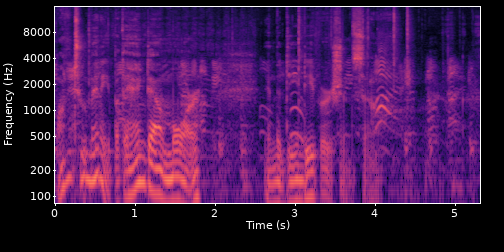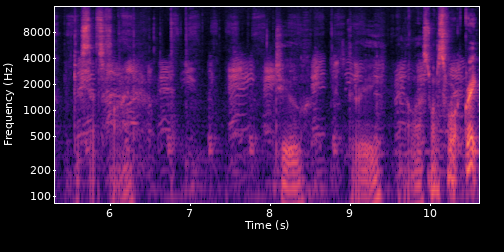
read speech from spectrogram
One too many, but they hang down more in the D&D version, so Two, three, and the last one is four. Great.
